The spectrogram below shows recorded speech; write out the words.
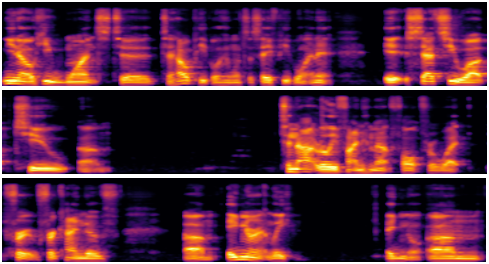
you know he wants to to help people. He wants to save people. And it it sets you up to um to not really find him at fault for what for for kind of um ignorantly ignore um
